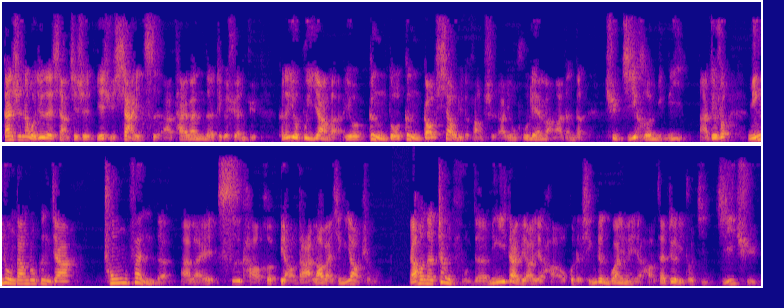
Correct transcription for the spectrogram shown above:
但是呢，我就在想，其实也许下一次啊，台湾的这个选举可能又不一样了，有更多更高效率的方式啊，用互联网啊等等去集合民意啊，就是说民众当中更加充分的啊来思考和表达老百姓要什么。然后呢，政府的民意代表也好，或者行政官员也好，在这里头汲汲取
